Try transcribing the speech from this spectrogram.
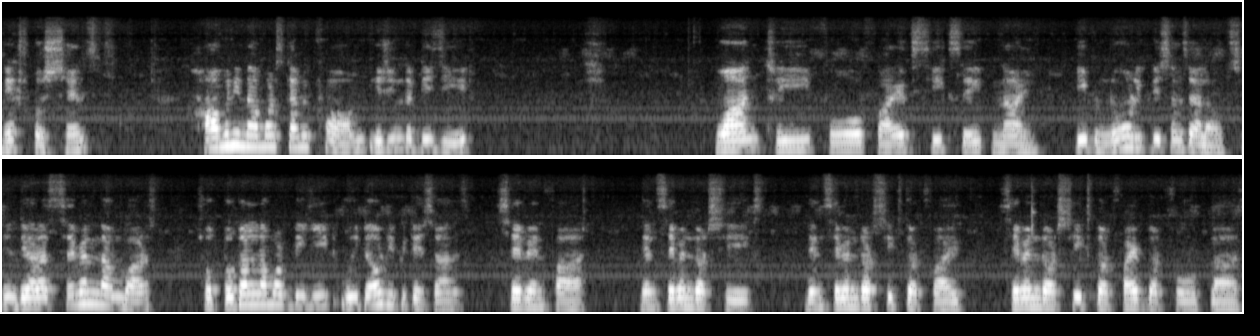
Next question. How many numbers can be formed using the digit 1, 3, 4, 5, 6, 8, 9 if no repetitions allowed. Since there are 7 numbers, so total number of digits without repetitions 7 first, then 7.6, then 7.6.5, 7.6.5.4 plus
